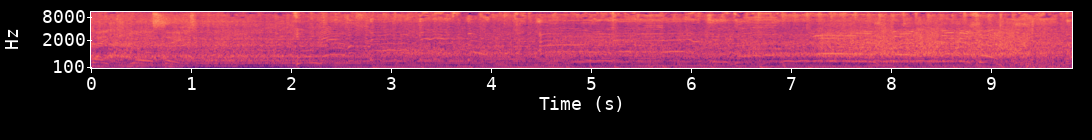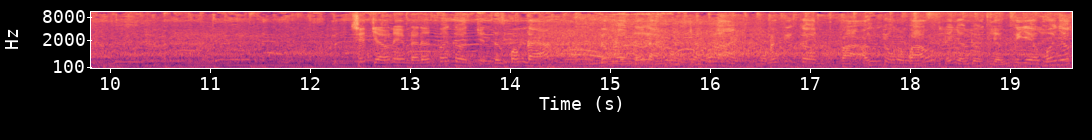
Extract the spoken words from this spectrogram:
take your seat. Xin chào anh em đã đến với kênh Trịnh Tấn bóng đá. Đừng quên để lại một trang like, một đăng ký kênh và ấn chuông thông báo để nhận được những video mới nhất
